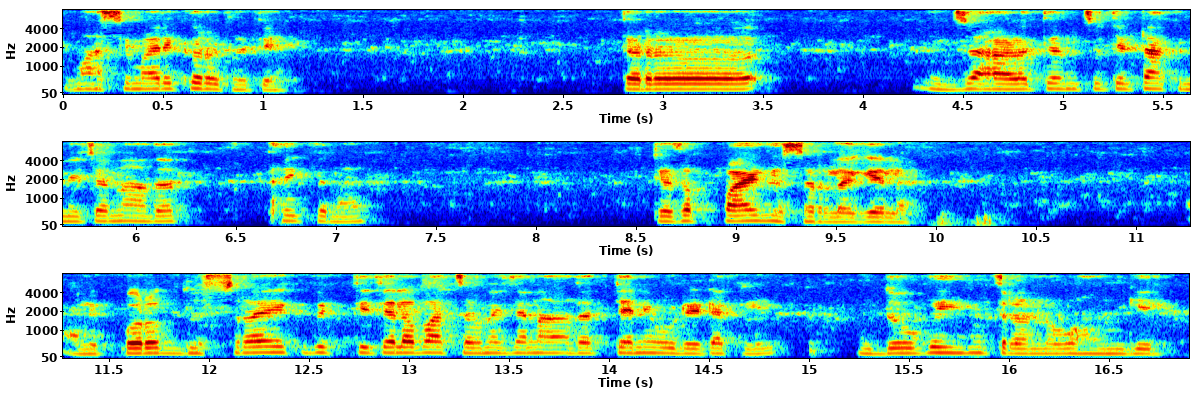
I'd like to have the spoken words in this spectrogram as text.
मासेमारी करत होते. तर जाळं त्यांचं ते टाकण्याच्या नादात आहे का ना त्याचा पाय घसरला गेला. आणि परत दुसरा एक व्यक्ती त्याला वाचवण्याच्या नादात त्याने उडी टाकली. दोघंही मित्रांनो वाहून गेले.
